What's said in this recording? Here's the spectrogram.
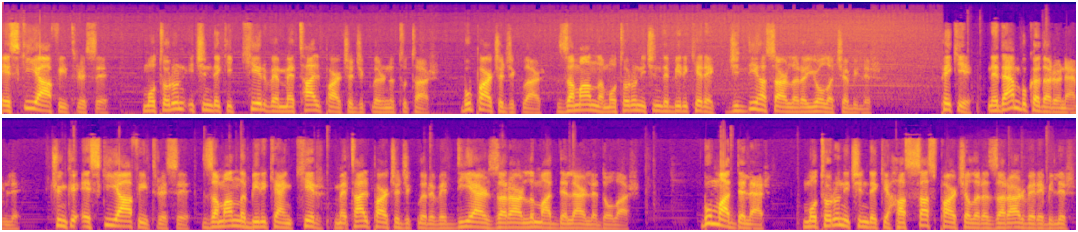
Eski yağ filtresi, motorun içindeki kir ve metal parçacıklarını tutar. Bu parçacıklar zamanla motorun içinde birikerek ciddi hasarlara yol açabilir. Peki, neden bu kadar önemli? Çünkü eski yağ filtresi zamanla biriken kir, metal parçacıkları ve diğer zararlı maddelerle dolar. Bu maddeler motorun içindeki hassas parçalara zarar verebilir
